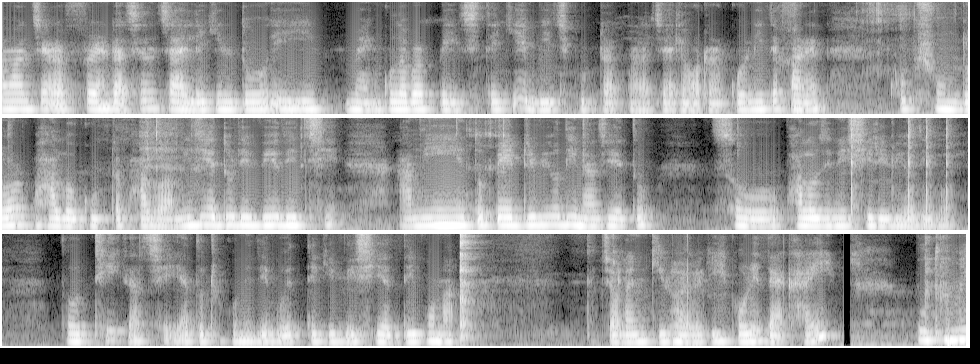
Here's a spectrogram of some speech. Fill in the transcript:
আমার যারা ফ্রেন্ড আছেন, চাইলে কিন্তু এই ম্যাঙ্গো লাভার পেজ থেকে বীজ গুড়টা আপনারা চাইলে অর্ডার করে নিতে পারেন। খুব সুন্দর, ভালো গুড়টা, ভালো। আমি যেহেতু রিভিউ দিচ্ছি, আমি তো পেড রিভিউ দিই না যেহেতু সো ভালো জিনিসই রিভিউ দিব। তো ঠিক আছে, এতটুকুনি দেবো, এর থেকে বেশি আর দিব না। তো চলেন কীভাবে কী করি, দেখাই। প্রথমে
